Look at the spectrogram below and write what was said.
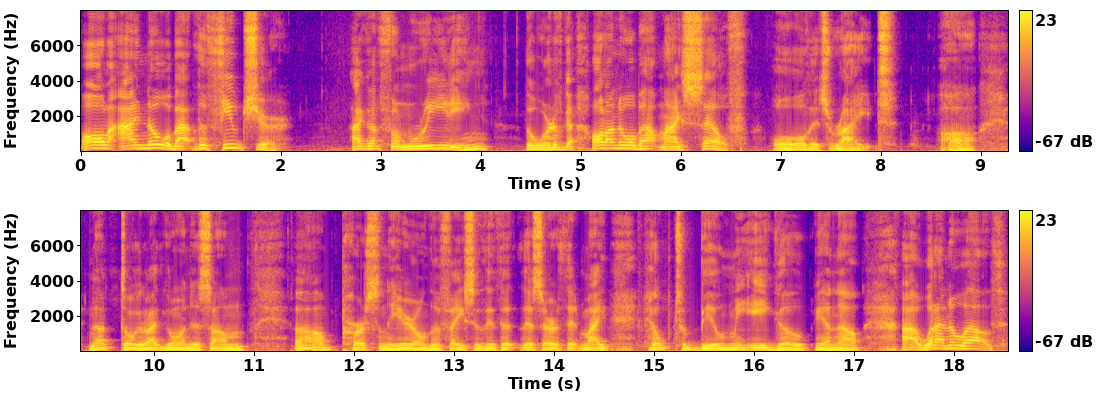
All I know about the future, I got from reading the Word of God. All I know about myself, oh, that's right. Oh, not talking about going to some uh, person here on the face of this earth that might help to build me ego, you know. Uh, what I know about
